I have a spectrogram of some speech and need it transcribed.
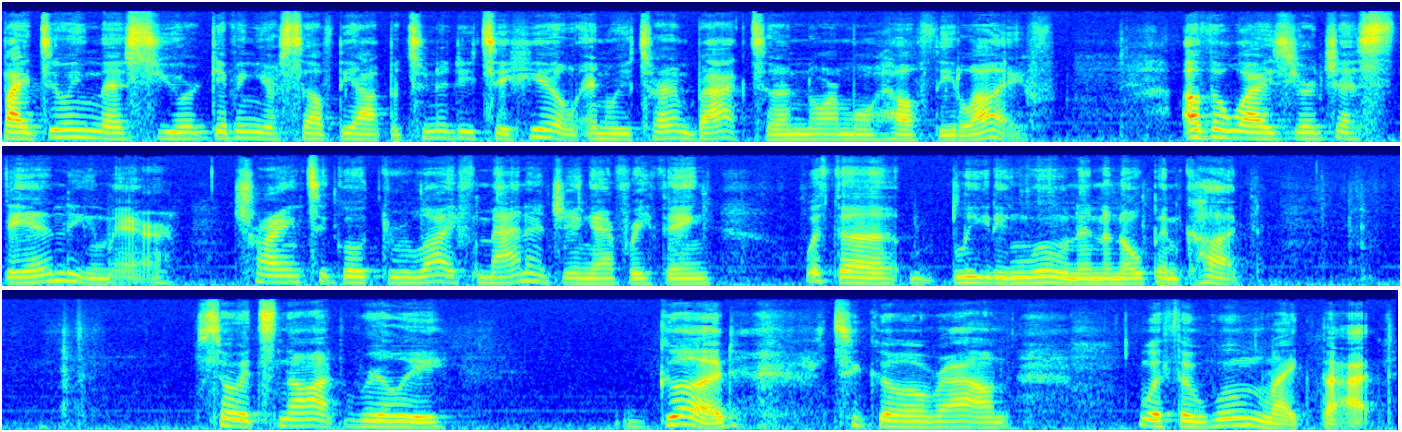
By doing this, you're giving yourself the opportunity to heal and return back to a normal, healthy life. Otherwise, you're just standing there trying to go through life managing everything with a bleeding wound and an open cut. So it's not really good to go around with a wound like that.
